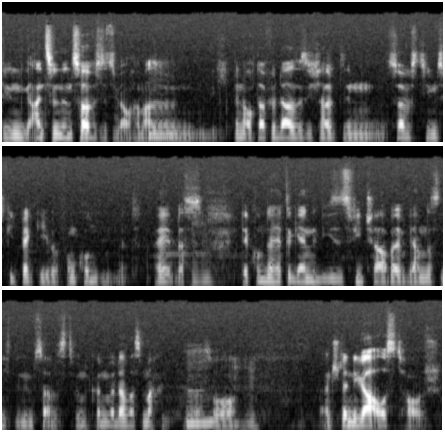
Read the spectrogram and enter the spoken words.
den einzelnen Services, die wir auch haben. Also ich bin auch dafür da, dass ich halt den Service-Teams Feedback gebe vom Kunden mit. Hey, das, Mhm. der Kunde hätte gerne dieses Feature, aber wir haben das nicht in dem Service drin, können wir da was machen? Mhm. so Mhm. ein ständiger Austausch.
